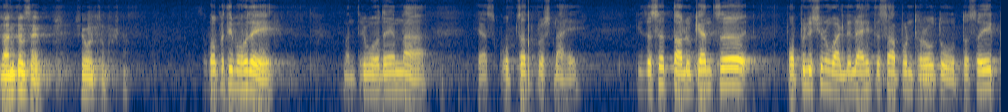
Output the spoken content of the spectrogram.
जानकर साहेब शेवटचा प्रश्न. सभापती महोदय मंत्री महोदयांना या स्कोपचाच प्रश्न आहे की जसं तालुक्यांचं पॉप्युलेशन वाढलेलं आहे तसं आपण ठरवतो तसं एक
